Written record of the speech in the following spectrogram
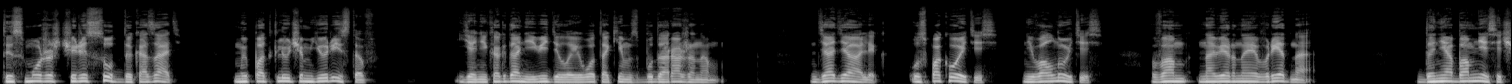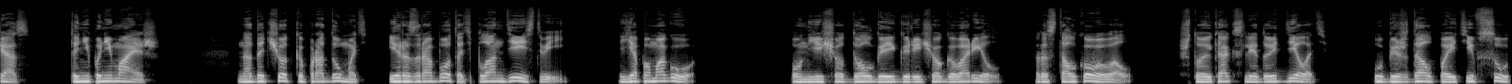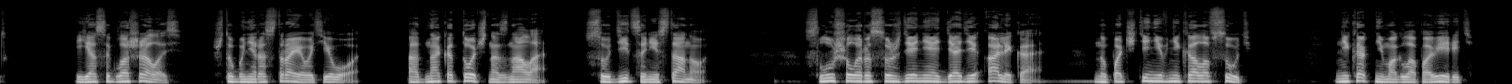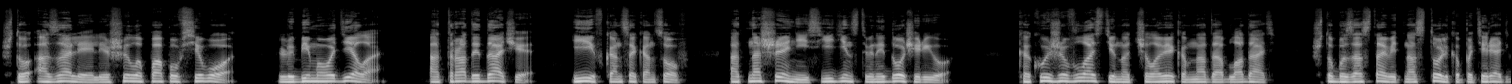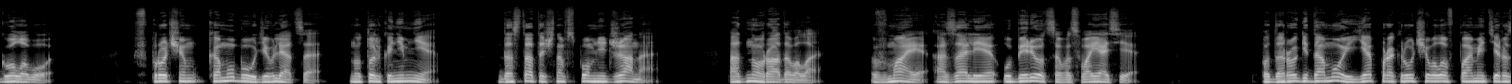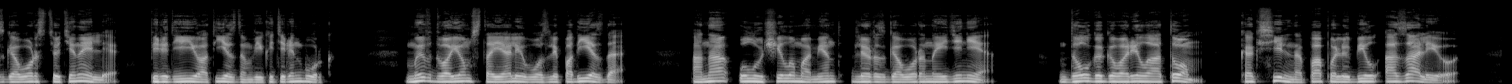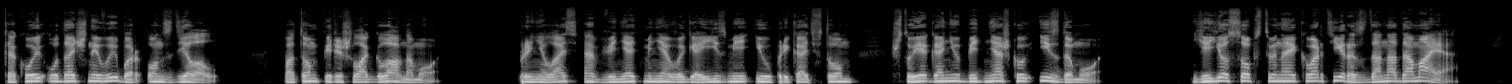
Ты сможешь через суд доказать. Мы подключим юристов. Я никогда не видела его таким взбудораженным. Дядя Алик, успокойтесь, не волнуйтесь. Вам, наверное, вредно. Да не обо мне сейчас. Ты не понимаешь. Надо четко продумать и разработать план действий. Я помогу. Он еще долго и горячо говорил, растолковывал, что и как следует делать, убеждал пойти в суд. Я соглашалась, чтобы не расстраивать его. Однако точно знала, судиться не стану. Слушала рассуждения дяди Алика, но почти не вникала в суть. Никак не могла поверить, что Азалия лишила папу всего, любимого дела, отрады дачи и, в конце концов, отношений с единственной дочерью. Какой же властью над человеком надо обладать, чтобы заставить настолько потерять голову? Впрочем, кому бы удивляться, но только не мне. Достаточно вспомнить Жана. Одно радовало. В мае Азалия уберется во свояси. По дороге домой я прокручивала в памяти разговор с тетей Нелли перед ее отъездом в Екатеринбург. Мы вдвоем стояли возле подъезда. Она улучила момент для разговора наедине. Долго говорила о том, как сильно папа любил Азалию, какой удачный выбор он сделал. Потом перешла к главному. Принялась обвинять меня в эгоизме и упрекать в том, что я гоню бедняжку из дому. Ее собственная квартира сдана до мая,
